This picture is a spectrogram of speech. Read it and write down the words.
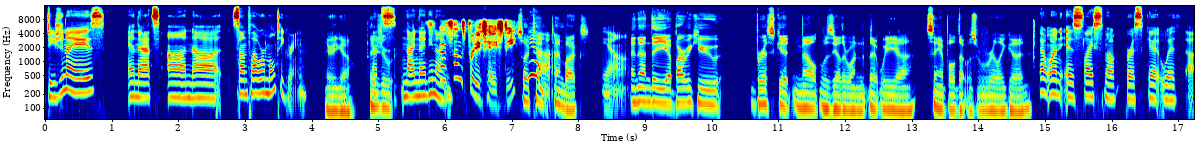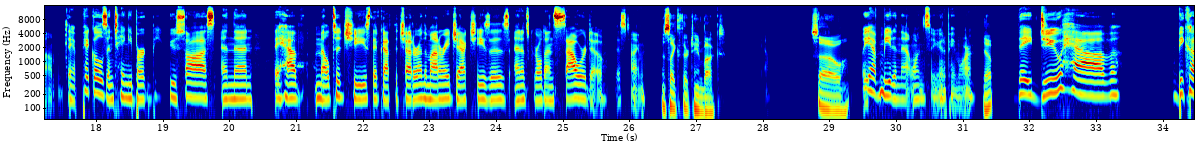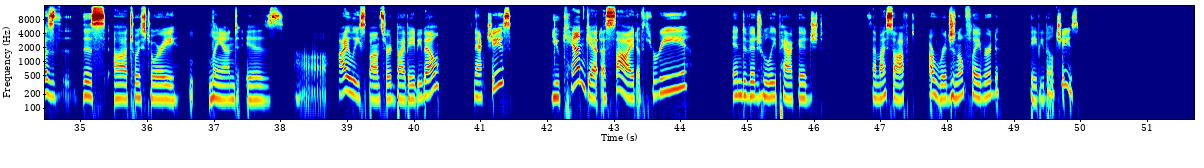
Dijonnaise, and that's on uh, sunflower multigrain. there you go. There's That's your nine ninety nine. That sounds pretty tasty. so Yeah. 10, 10 bucks, Yeah. and then the uh, barbecue brisket melt was the other one that we uh, sampled. That was really good. That one is sliced smoked brisket with um, they have pickles and tangy barbecue sauce, and then they have melted cheese. They've got the cheddar and the Monterey Jack cheeses, and it's grilled on sourdough this time. It's like thirteen bucks. Yeah. So But you have meat in that one, so you're going to pay more. Yep. They do have because this uh, Toy Story land is uh, highly sponsored by Babybel snack cheese. You can get a side of three individually packaged, semi-soft, original flavored Babybel cheese.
